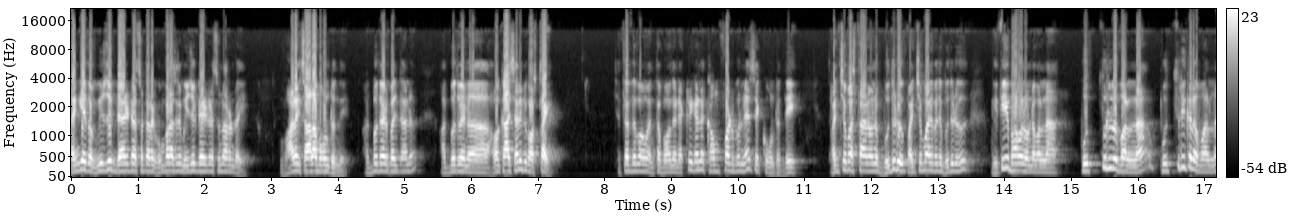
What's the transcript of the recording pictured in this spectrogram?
సంగీతం మ్యూజిక్ డైరెక్టర్స్ ఉంటారు కుంభరాశిలో మ్యూజిక్ డైరెక్టర్స్ ఉన్నారుంటాయి. వాళ్ళకి చాలా బాగుంటుంది. అద్భుతమైన ఫలితాలు అద్భుతమైన అవకాశాలు మీకు వస్తాయి. చతుర్థభావం ఎంత బాగుందండి. ఎక్కడికి వెళ్ళినా కంఫర్టబుల్నెస్ ఎక్కువ ఉంటుంది. పంచమ స్థానంలో బుధుడు పంచమాధిపతి బుధుడు ద్వితీయ భావంలో ఉండడం వలన పుత్రుల వలన పుత్రికల వలన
